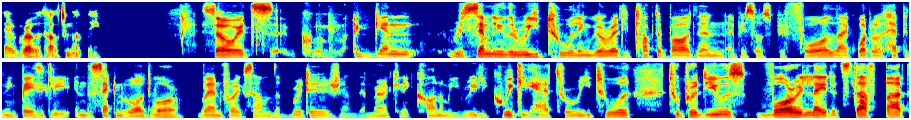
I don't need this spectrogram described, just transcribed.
their growth ultimately. So it's uh, c- m- again resembling the retooling we already talked about in episodes before, like what was happening basically in the Second World War, when, for example, the British and the American economy really quickly had to retool to produce war related stuff. But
